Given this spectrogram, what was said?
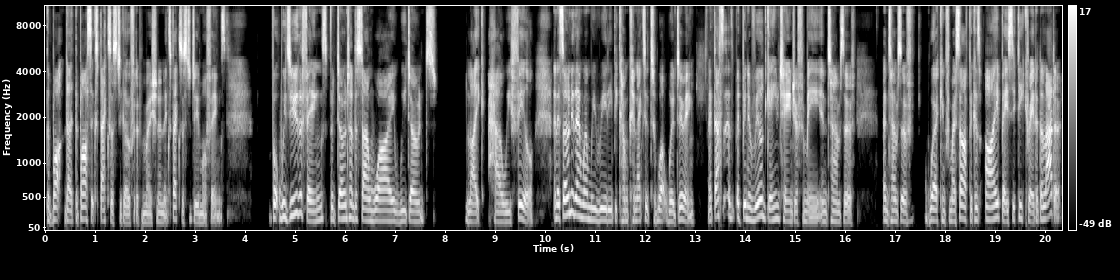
the, the boss expects us to go for the promotion and expects us to do more things. But we do the things, but don't understand why we don't like how we feel. And it's only then when we really become connected to what we're doing. Like that's been a real game changer for me in terms of, in terms of working for myself because I basically created a ladder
